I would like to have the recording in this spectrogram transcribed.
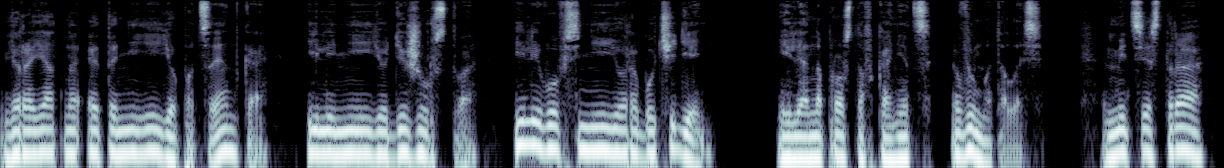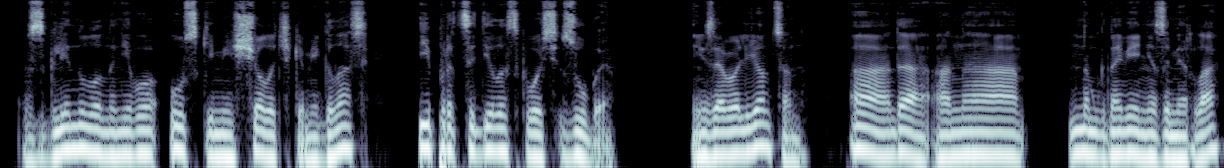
Вероятно, это не ее пациентка, или не ее дежурство, или вовсе не ее рабочий день, или она просто в конец вымоталась. Медсестра взглянула на него узкими щелочками глаз и процедила сквозь зубы. «Изабель Йонсон? А, да, она...» На мгновение замерла,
